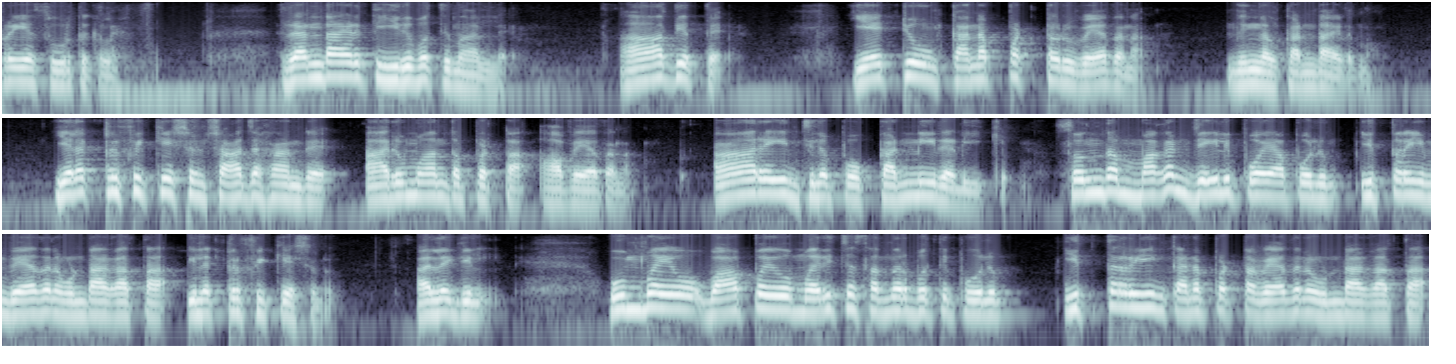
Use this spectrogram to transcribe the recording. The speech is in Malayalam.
പ്രിയ സുഹൃത്തുക്കളെ രണ്ടായിരത്തി ഇരുപത്തിനാലിലെ ആദ്യത്തെ ഏറ്റവും കനപ്പെട്ടൊരു വേദന നിങ്ങൾ കണ്ടായിരുന്നു. ഇലക്ട്രിഫിക്കേഷൻ ഷാജഹാന്റെ അരുമാന്തപ്പെട്ട ആ വേദന. ആരെയും ചിലപ്പോൾ കണ്ണീരടിയിക്കും. സ്വന്തം മകൻ ജയിലിൽ പോയാൽ പോലും ഇത്രയും വേദന ഉണ്ടാകാത്ത ഇലക്ട്രിഫിക്കേഷനും അല്ലെങ്കിൽ ഉമ്മയോ വാപ്പയോ മരിച്ച സന്ദർഭത്തിൽ പോലും ഇത്രയും കനപ്പെട്ട വേദന ഉണ്ടാകാത്ത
